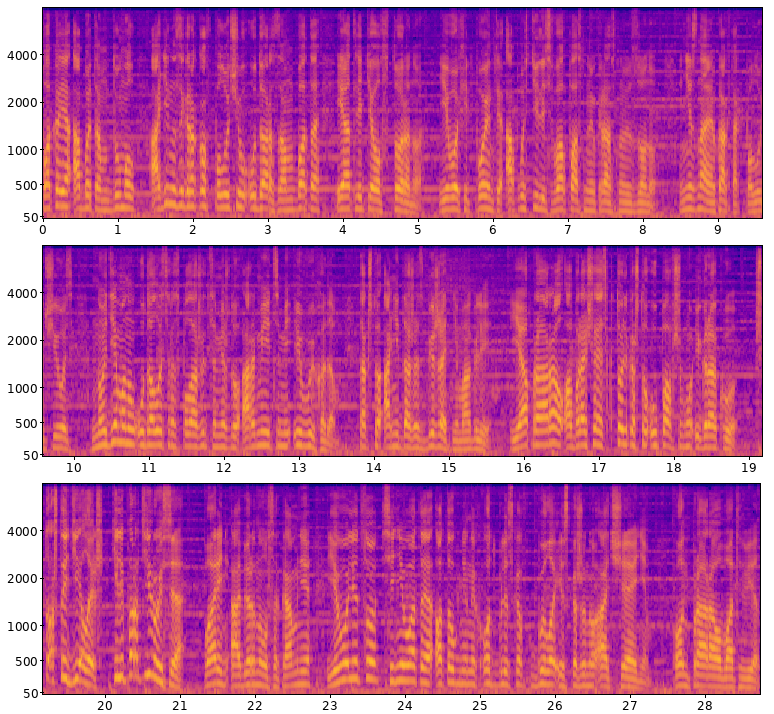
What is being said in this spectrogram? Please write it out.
Пока я об этом думал, один из игроков получил удар зомбата и отлетел в сторону. Его хитпоинты опустились в опасную красную зону. Не знаю, как так получилось, но демону удалось расположиться между армейцами и выходом, так что они даже сбежать не могли. Я проорал, обращаясь к только что упавшему игроку. «Что ж ты делаешь? Телепортируйся!» Парень обернулся ко мне, его лицо, синеватое от огненных отблесков, было искажено отчаянием. Он проорал в ответ.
